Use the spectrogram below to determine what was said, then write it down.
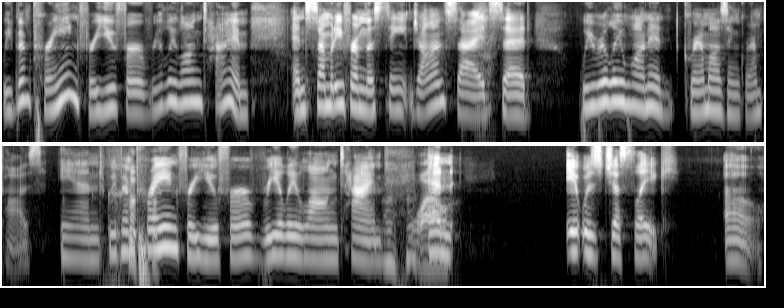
we've been praying for you for a really long time and somebody from the St. John side said we really wanted grandmas and grandpas and we've been praying for you for a really long time. Wow. and it was just like oh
